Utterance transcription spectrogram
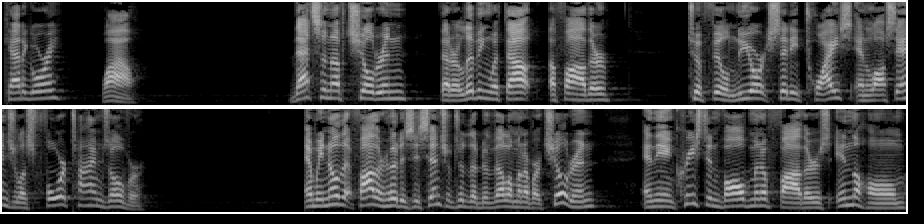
category? Wow. That's enough children that are living without a father to fill New York City twice and Los Angeles four times over. And we know that fatherhood is essential to the development of our children, and the increased involvement of fathers in the home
